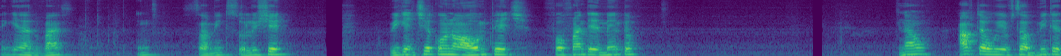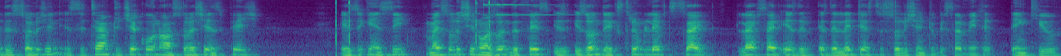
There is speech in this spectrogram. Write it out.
thinking advanced in submit solution. We can check on our home page for front-end mentor. Now after we have submitted the solution it's the time to check on our solutions page. As you can see my solution was on the face is, is on the extreme left side left side as the as the latest solution to be submitted. Thank you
